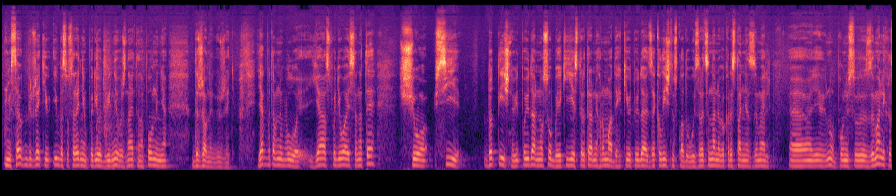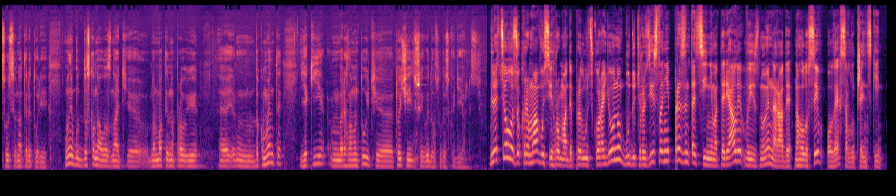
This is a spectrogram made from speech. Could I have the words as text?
місцевих бюджетів і безпосередньо в період війни, ви знаєте, наповнення державних бюджетів. Як би там не було, я сподіваюся на те, що всі дотично відповідальні особи, які є в територіальних громадах, які відповідають за екологічну складову, за раціональне використання земель, е, ну, повністю земельних ресурсів на території, вони будуть досконало знати е, нормативно-правові е, документи, які регламентують той чи інший вид господарської діяльності. Для цього, зокрема, в усі громади Прилуцького району будуть розіслані презентаційні матеріали виїзної наради, наголосив Олег Савлучинський.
